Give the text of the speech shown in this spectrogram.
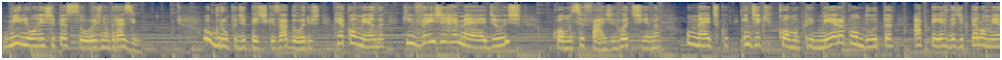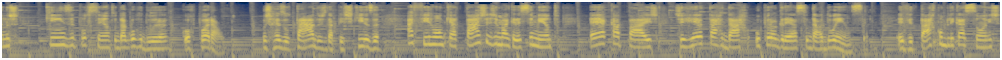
milhões de pessoas no Brasil. O grupo de pesquisadores recomenda que, em vez de remédios, como se faz de rotina, o médico indique como primeira conduta a perda de pelo menos 15% da gordura corporal. Os resultados da pesquisa afirmam que a taxa de emagrecimento é capaz de retardar o progresso da doença, evitar complicações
